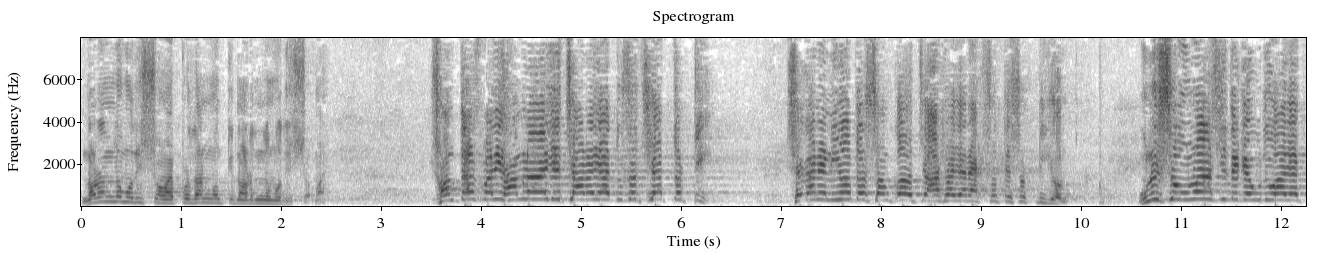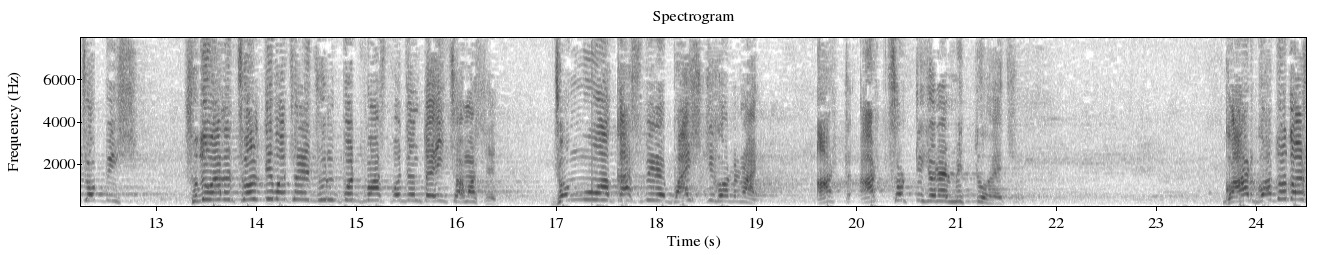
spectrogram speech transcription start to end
নরেন্দ্র মোদীর সময়, প্রধানমন্ত্রী নরেন্দ্র মোদীর সময়। সন্ত্রাসবাদী হামলা হয়েছে চার হাজার দুশো ছিয়াত্তরটি। সেখানে নিহত সংখ্যা হচ্ছে আট হাজার একশো তেষট্টি জন। উনিশশো উনআশি থেকে দু হাজার চব্বিশ, শুধুমাত্র চলতি বছরের জুন মাস পর্যন্ত এই ছ মাসে জম্মু ও কাশ্মীরে বাইশটি ঘটনায় আট আটষট্টি জনের মৃত্যু হয়েছে। আর গত দশ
